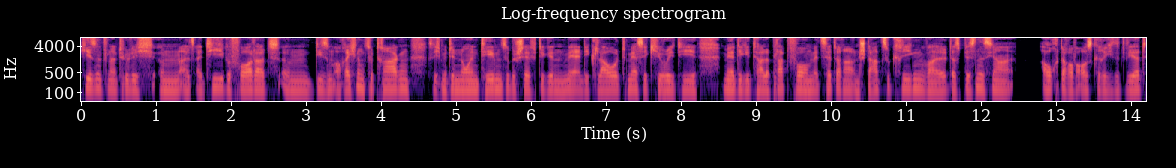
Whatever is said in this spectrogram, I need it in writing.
Hier sind wir natürlich ähm, als IT gefordert, ähm, diesem auch Rechnung zu tragen, sich mit den neuen Themen zu beschäftigen, mehr in die Cloud, mehr Security, mehr digitale Plattformen etc. einen Start zu kriegen, weil das Business ja auch darauf ausgerichtet wird,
